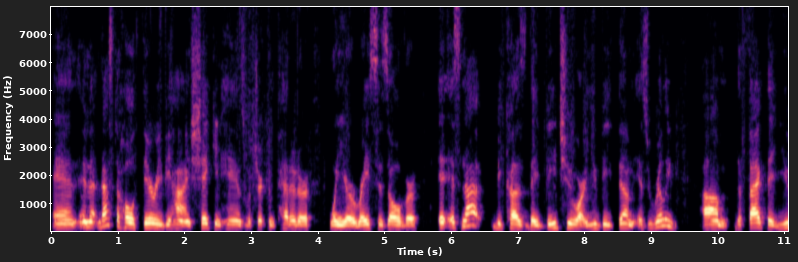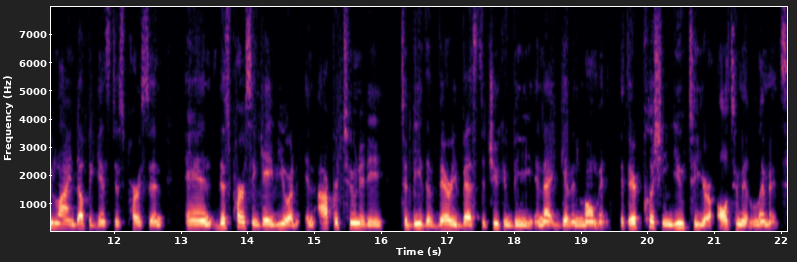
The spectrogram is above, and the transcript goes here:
And, and that's the whole theory behind shaking hands with your competitor when your race is over. It, it's not because they beat you or you beat them. It's really um, the fact that you lined up against this person and this person gave you an, an opportunity to be the very best that you can be in that given moment. If they're pushing you to your ultimate limits.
